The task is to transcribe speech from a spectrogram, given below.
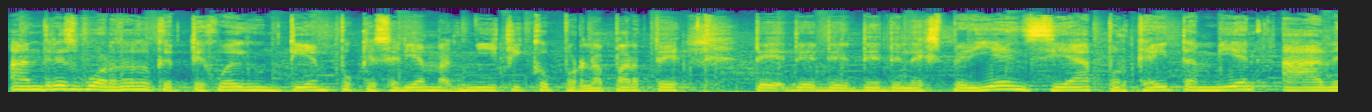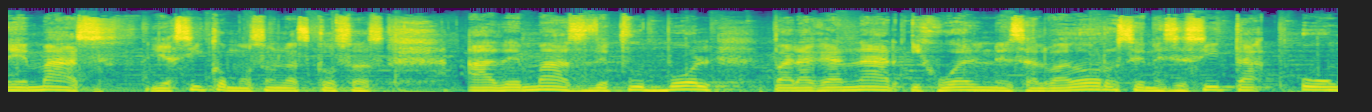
Andrés Guardado que te juegue un tiempo que sería magnífico por la parte de, de la experiencia, porque ahí también además, y así como son las cosas, además de fútbol para ganar y jugar en El Salvador, se necesita un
